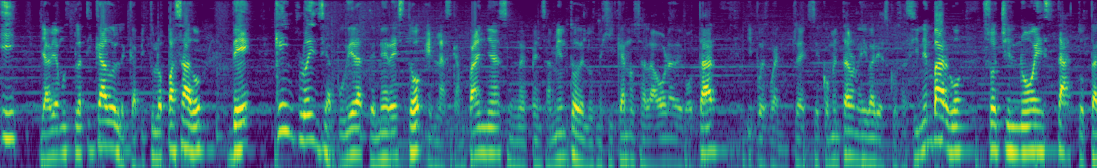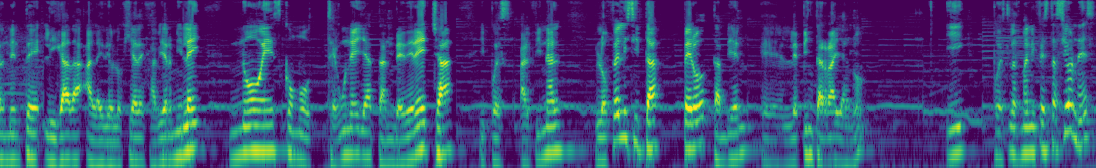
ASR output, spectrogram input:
y ya habíamos platicado en el capítulo pasado de qué influencia pudiera tener esto en las campañas, en el pensamiento de los mexicanos a la hora de votar y pues bueno, se, comentaron ahí varias cosas. Sin embargo, Xochitl no está totalmente ligada a la ideología de Javier Milei, no es como según ella tan de derecha y pues al final lo felicita, pero también eh, le pinta raya, ¿no? Y pues las manifestaciones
